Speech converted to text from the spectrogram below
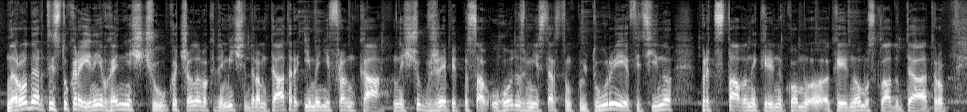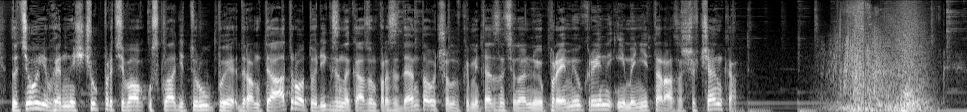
Народний артист України Євген Нищук очолив академічний драмтеатр імені Франка. Нищук вже підписав угоду з міністерством культури і офіційно представлений керівником е, керівному складу театру. До цього Євген Нищук працював у складі трупи драмтеатру. А торік за наказом президента очолив комітет з національної премії України імені Тараса Шевченка.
